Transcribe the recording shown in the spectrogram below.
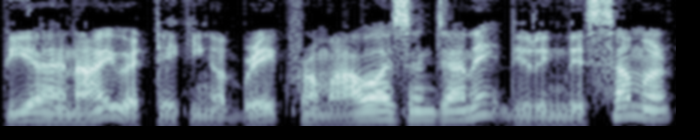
Pia and I were taking a break from Awaaz Anjane during this summer,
